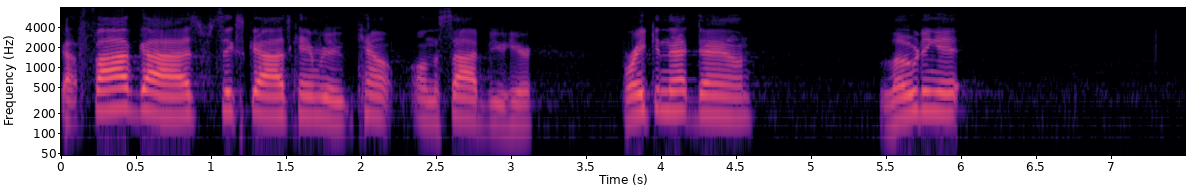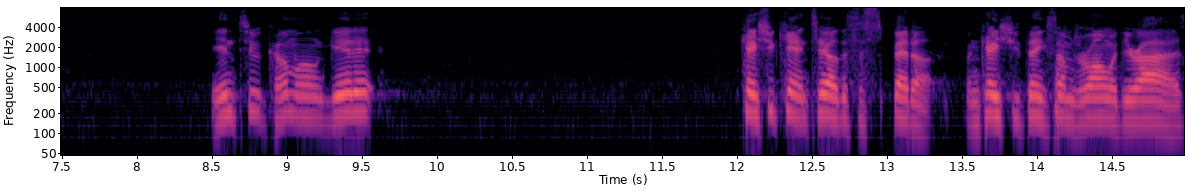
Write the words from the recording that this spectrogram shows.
Got five guys, six guys, can't really count on the side view here, breaking that down, loading it into, come on, get it. In case you can't tell, this is sped up. In case you think something's wrong with your eyes.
